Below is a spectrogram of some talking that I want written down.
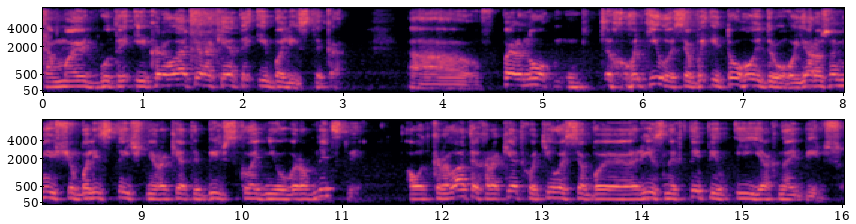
Там мають бути і крилаті ракети, і балістика. Ну, хотілося б і того, і другого. Я розумію, що балістичні ракети більш складні у виробництві, а от крилатих ракет хотілося б різних типів і якнайбільше.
